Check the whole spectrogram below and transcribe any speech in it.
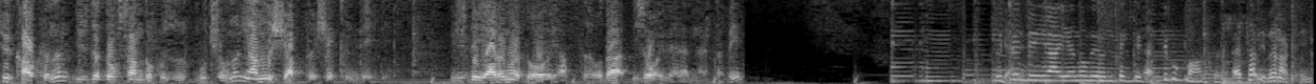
Türk halkının yüzde 99'u buçuğunun yanlış yaptığı şeklindeydi. Yüzde yarımı doğru yaptı. O da bize oy verenler tabii. Bütün dünya yanılıyor. Tek tibuk mu haklı? E tabii ben haklıyım.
